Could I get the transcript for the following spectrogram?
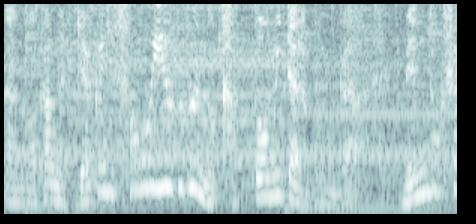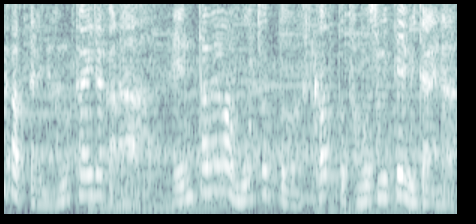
あのわかんないです。逆にそういう部分の葛藤みたいな部分が面倒くさかったり難解だからエンタメはもうちょっとスカッと楽しみてみたいな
